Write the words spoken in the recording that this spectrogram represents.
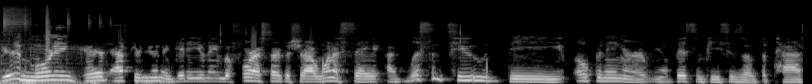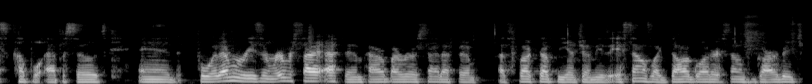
Good morning, good afternoon, and good evening. Before I start the show, I want to say I've listened to the opening or you know bits and pieces of the past couple episodes, and for whatever reason, Riverside FM, powered by Riverside FM, has fucked up the intro music. It sounds like dog water. It sounds garbage.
